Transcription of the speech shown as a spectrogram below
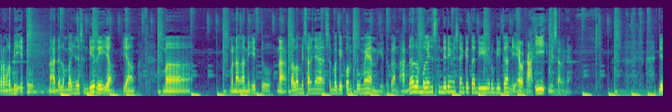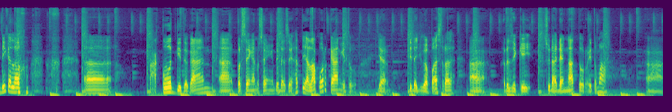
kurang lebih itu. Nah ada lembaganya sendiri yang yang me, menangani itu. Nah kalau misalnya sebagai konsumen gitu kan ada lembaganya sendiri misalnya kita dirugikan ya LKI misalnya. Jadi kalau uh, takut gitu kan uh, persaingan usaha yang tidak sehat ya laporkan gitu. Ya tidak juga pasrah uh, rezeki sudah ada yang ngatur. Itu mah uh,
